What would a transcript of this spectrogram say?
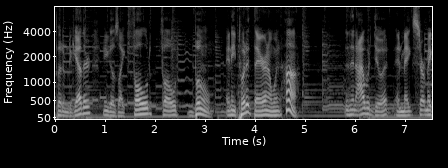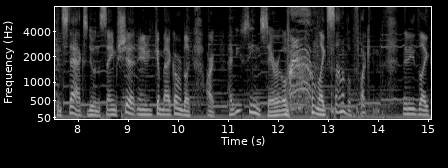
put them together. And he goes like, fold, fold, boom. And he put it there. And I went, huh. And then I would do it and make start making stacks doing the same shit. And he'd come back over and be like, All right, have you seen Sarah over? I'm like, son of a fucking. Then he's like,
